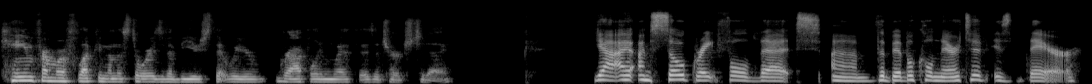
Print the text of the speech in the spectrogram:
came from reflecting on the stories of abuse that we're grappling with as a church today? Yeah, I, am so grateful that um, the biblical narrative is there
